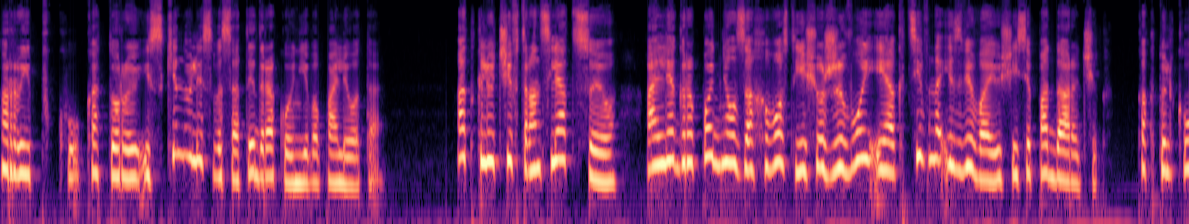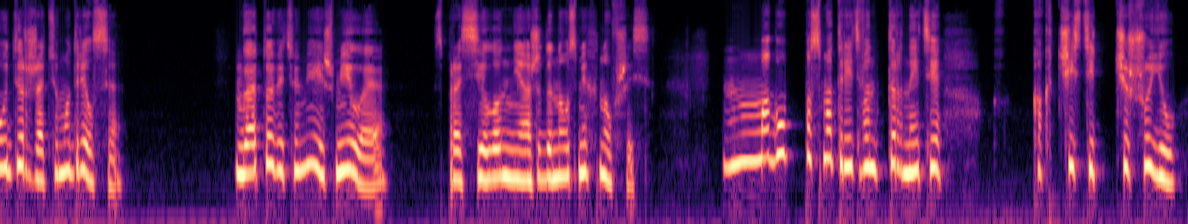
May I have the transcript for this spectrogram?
рыбку, которую и скинули с высоты драконьего полета. Отключив трансляцию, Аллегро поднял за хвост еще живой и активно извивающийся подарочек, как только удержать умудрился. «Готовить умеешь, милая?» — спросил он, неожиданно усмехнувшись. «Могу посмотреть в интернете. как чистить чешую», —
